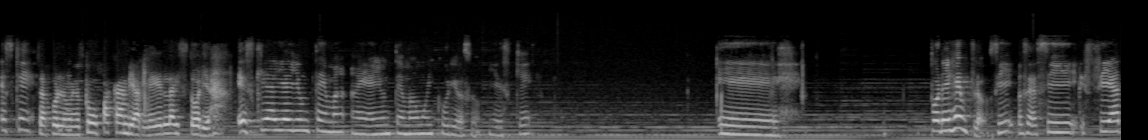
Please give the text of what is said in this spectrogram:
Es que... O sea, por lo menos como para cambiarle la historia. Es que ahí hay un tema, ahí hay un tema muy curioso y es que eh, por ejemplo, ¿sí? O sea, si, si a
